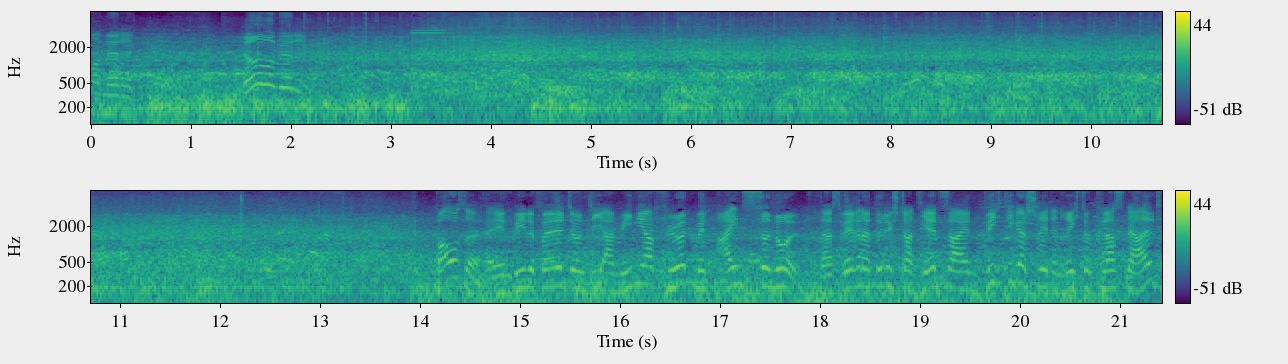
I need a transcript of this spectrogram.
Da war mehr drin. Pause in Bielefeld und die Arminia führt mit 1 zu 0. Das wäre natürlich Stand jetzt ein wichtiger Schritt in Richtung Klassenerhalt,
